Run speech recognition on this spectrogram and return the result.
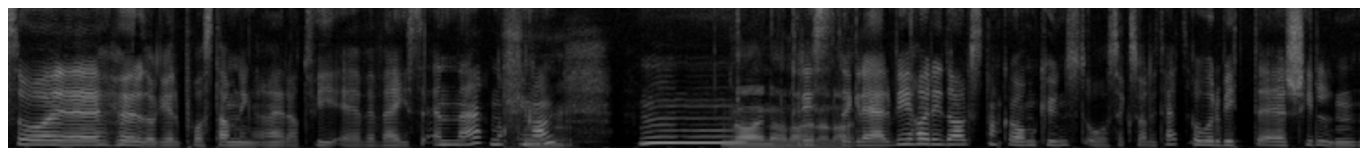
så eh, hører dere på stemninga her at vi er ved veis ende nok en gang. Mm, Nei, nei, nei. Triste greier. Vi har i dag snakka om kunst og seksualitet, og hvorvidt eh, skillen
